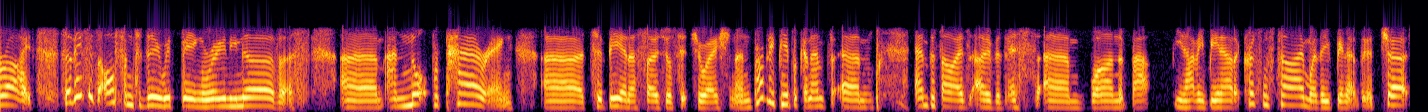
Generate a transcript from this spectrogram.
right. So this is often to do with being really nervous um, and not preparing uh, to be in a social situation. And probably people can em- um, empathise over this um, one about you know, having been out at Christmas time, whether you've been at the church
